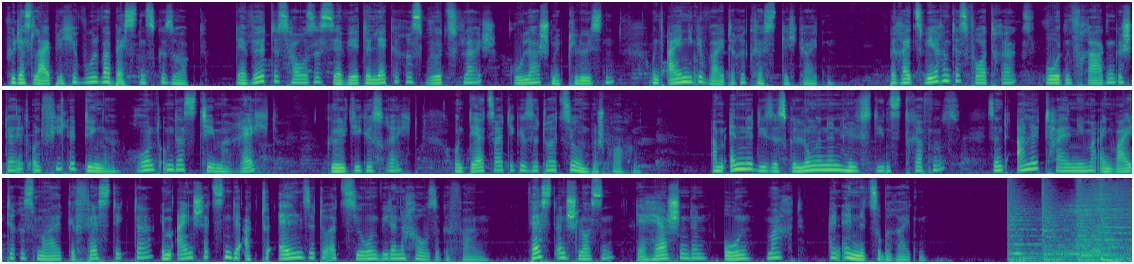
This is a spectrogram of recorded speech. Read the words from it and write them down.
Für das leibliche Wohl war bestens gesorgt. Der Wirt des Hauses servierte leckeres Würzfleisch, Gulasch mit Klößen und einige weitere Köstlichkeiten. Bereits während des Vortrags wurden Fragen gestellt und viele Dinge rund um das Thema Recht, gültiges Recht und derzeitige Situation besprochen. Am Ende dieses gelungenen Hilfsdiensttreffens sind alle Teilnehmer ein weiteres Mal gefestigter im Einschätzen der aktuellen Situation wieder nach Hause gefahren fest entschlossen, der herrschenden Ohnmacht ein Ende zu bereiten.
